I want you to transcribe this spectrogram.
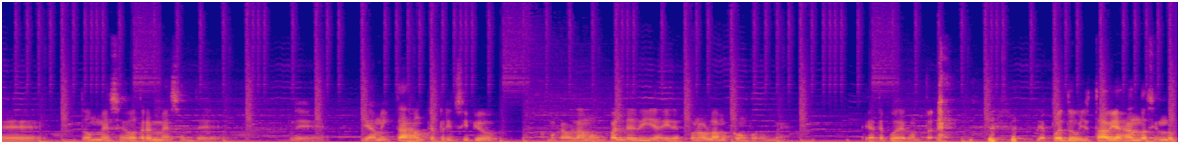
eh, dos meses o tres meses de, de, amistad, aunque al principio como que hablamos un par de días y después no hablamos como por un mes. Ella te puede contar. después yo estaba viajando haciendo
